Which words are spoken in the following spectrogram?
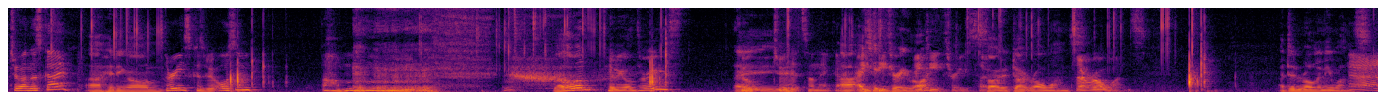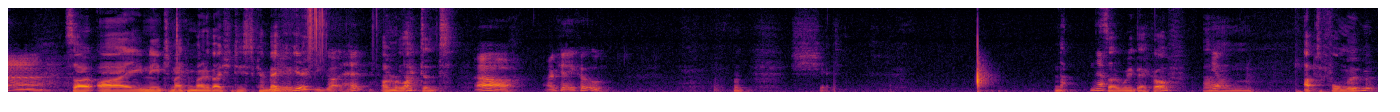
Two on this guy. Uh, hitting on Threes because we're awesome. Oh, mm. the other one. Hitting on threes. cool. Hey. Two hits on that guy. Uh, 83, right? 83. So, So don't roll ones. Don't roll ones. I didn't roll any ones. Ah. So I need to make a motivation test to come back at you. you got hit. I'm reluctant. Oh, okay, cool. Shit. No. No. So we back off. Um, Up to full movement.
